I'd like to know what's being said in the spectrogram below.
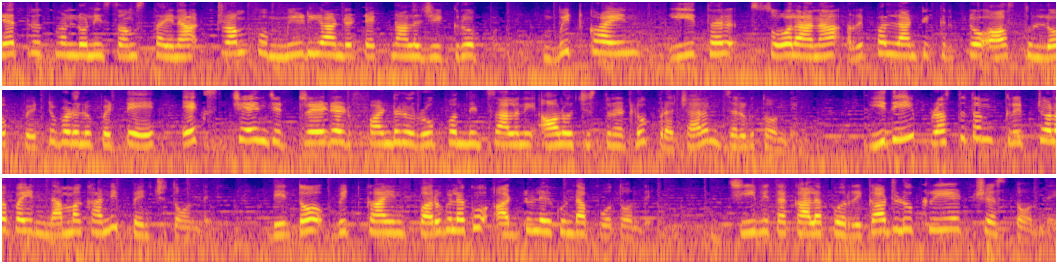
నేతృత్వంలోని సంస్థ అయిన Trump media and technology group bitcoin ether Solana Ripple లాంటి క్రిప్టో ఆస్తుల్లో పెట్టుబడులు పెట్టే ఎక్స్చేంజ్ ట్రేడెడ్ ఫండ్ను రూపొందించాలని ఆలోచిస్తున్నట్లు ప్రచారం జరుగుతోంది. ఇది ప్రస్తుతం క్రిప్టోలపై నమ్మకాన్ని పెంచుతోంది. దీంతో బిట్ కాయిన్ పరుగులకు అడ్డు లేకుండా పోతోంది. జీవితకాలపు రికార్డులు క్రియేట్ చేస్తోంది.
